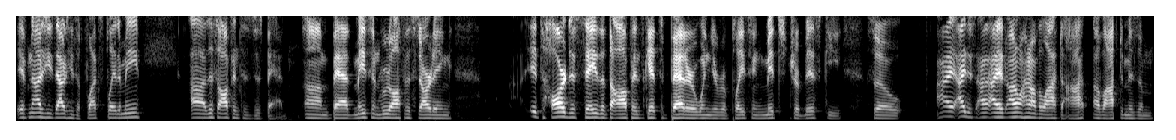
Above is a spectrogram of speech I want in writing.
If Najee's out, he's a flex play to me. Uh, this offense is just bad. Um, bad. Mason Rudolph is starting. It's hard to say that the offense gets better when you're replacing Mitch Trubisky. So I, I just I, I don't have a lot of, of optimism.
